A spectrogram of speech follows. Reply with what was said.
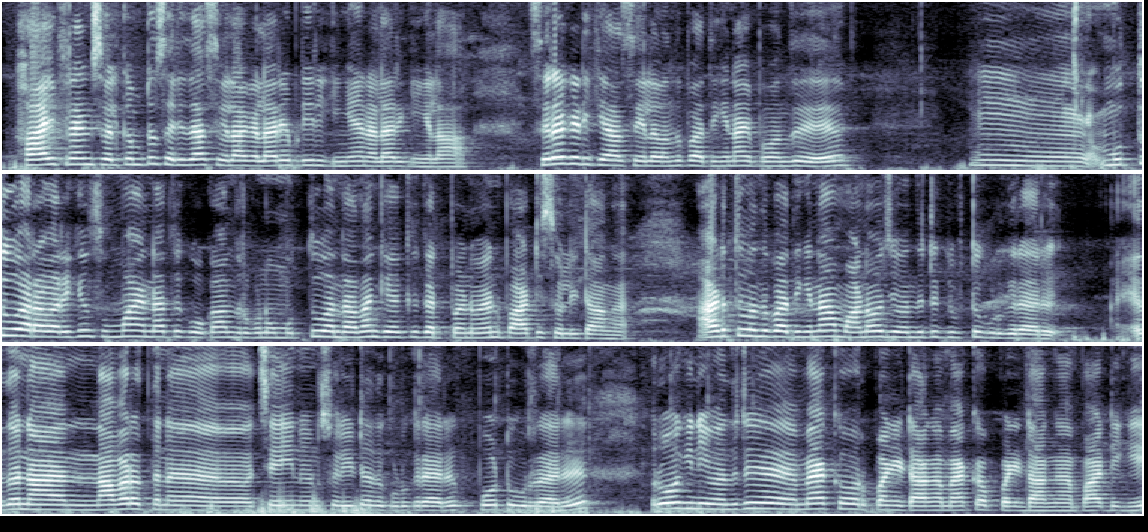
Hi friends welcome to Saritha's vlog எல்லோரும் எப்படி இருக்கீங்க? நல்லா இருக்கீங்களா? சிறகடிக்க ஆசையில் வந்து பார்த்தீங்கன்னா இப்போ வந்து முத்து வர வரைக்கும் சும்மா என்னத்துக்கு உட்காந்துருக்கணும் முத்து வந்தால் தான் கேக்கு கட் பண்ணுவேன்னு பாட்டி சொல்லிட்டாங்க. அடுத்து வந்து பார்த்தீங்கன்னா மனோஜ் வந்துட்டு கிஃப்ட்டு கொடுக்குறாரு. ஏதோ நான் நவரத்தின செயின்னு சொல்லிட்டு அது கொடுக்குறாரு போட்டு விட்றாரு. ரோகிணி வந்துட்டு மேக்கப் பண்ணிட்டாங்க மேக்கப் பண்ணிட்டாங்க பாட்டிக்கு.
